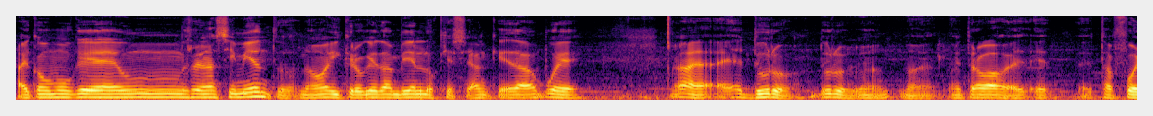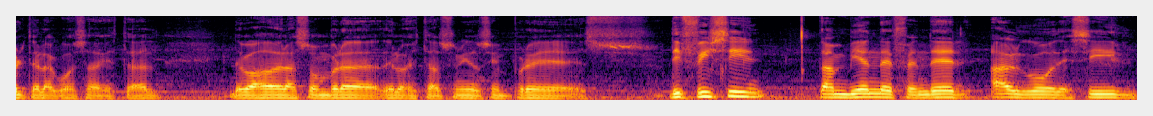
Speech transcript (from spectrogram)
Hay como que un renacimiento, ¿no? Y creo que también los que se han quedado, pues, ah, es duro, duro, ¿no? No, no hay trabajo, es- es- está fuerte la cosa, estar debajo de la sombra de los Estados Unidos siempre es difícil también defender algo, decir,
